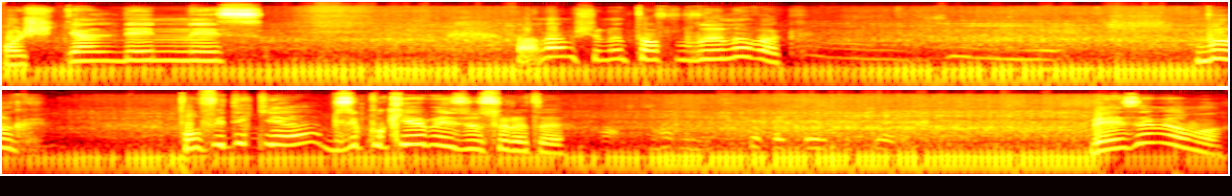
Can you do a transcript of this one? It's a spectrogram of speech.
Hoş geldiniz. Anam şunun tatlılığına bak. Bak. Pofidik ya. Bizim Cookie'ye benziyor suratı. Benzemiyor mu?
